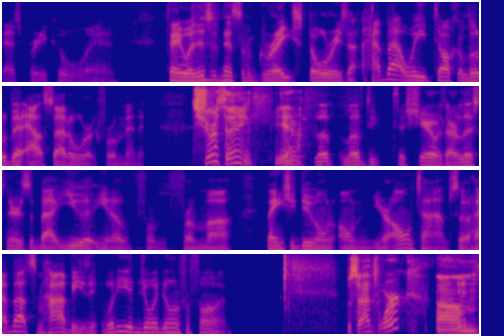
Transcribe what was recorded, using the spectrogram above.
That's pretty cool, man. Tell you what, this has been some great stories. Uh, how about we talk a little bit outside of work for a minute? Sure thing. Yeah. Love love to, to share with our listeners about you, uh, you know, from from uh things you do on on your own time. So how about some hobbies? What do you enjoy doing for fun? Besides work? Um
